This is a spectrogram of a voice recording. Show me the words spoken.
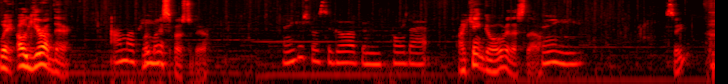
Wait, oh, you're up there. I'm up What here. am I supposed to do? I think you're supposed to go up and pull that I can't go over this, though. thingy. See?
